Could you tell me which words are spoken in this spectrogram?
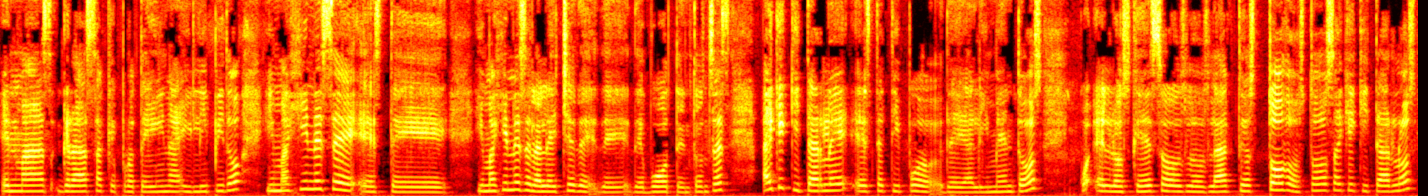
en más grasa que proteína y lípido, imagínese, este, imagínese la leche de, de, bote. Entonces, hay que quitarle este tipo de alimentos, eh, los quesos, los lácteos, todos, todos hay que quitarlos.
